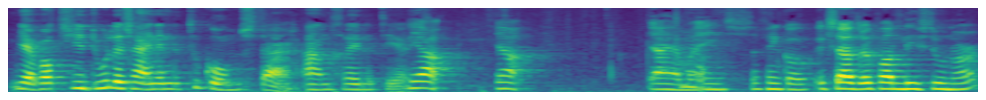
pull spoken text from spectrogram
ja, wat je doelen zijn in de toekomst daaraan gerelateerd. Ja, ja. Ja, ja, maar Ja. eens. Dat vind ik ook. Ik zou het ook wel het liefst doen hoor.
